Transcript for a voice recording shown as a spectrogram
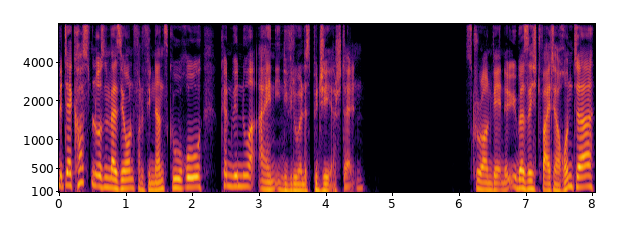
Mit der kostenlosen Version von Finanzguru können wir nur ein individuelles Budget erstellen. Scrollen wir in der Übersicht weiter runter,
